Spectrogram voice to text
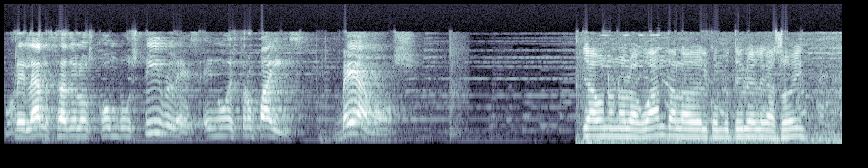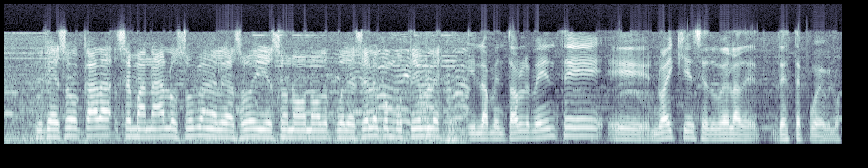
por el alza de los combustibles en nuestro país. Veamos. Ya uno no lo aguanta, lo del combustible del gasoil porque eso cada semana lo suben el gasoil y eso no, no puede ser el combustible. Y lamentablemente eh, no hay quien se duela de, este pueblo.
